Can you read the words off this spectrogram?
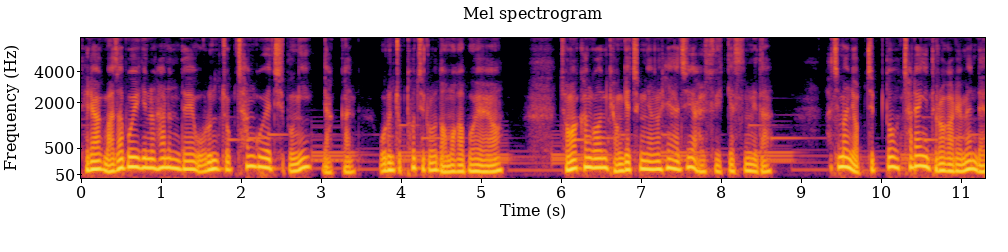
대략 맞아 보이기는 하는데 오른쪽 창고의 지붕이 약간 오른쪽 토지로 넘어가 보여요. 정확한 건 경계 측량을 해야지 알 수 있겠습니다. 하지만 옆집도 차량이 들어가려면 내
